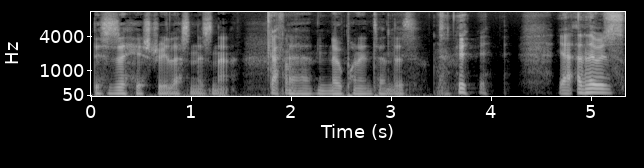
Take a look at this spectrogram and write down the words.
this is a history lesson isn't it Definitely. uh, no pun intended Yeah, and there was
